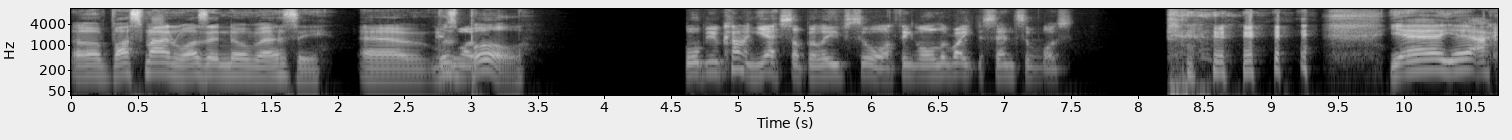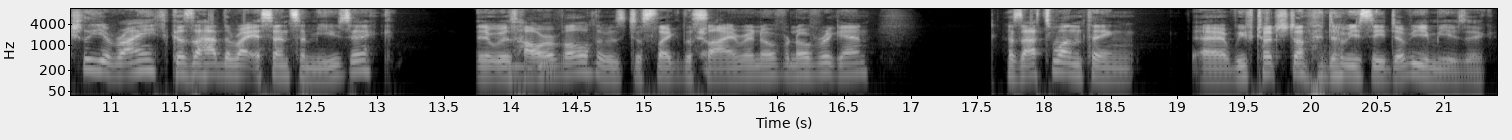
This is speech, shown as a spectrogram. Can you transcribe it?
oh, Bossman was in No Mercy. Um, was was. Bull. Bull Buchanan, yes, I believe so. I think all the right to censor was. yeah, yeah. Actually, you're right because I had the right to censor music. It was Mhm. horrible. It was just like the Yep. siren over and over again. Because that's one thing uh, we've touched on the WCW music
